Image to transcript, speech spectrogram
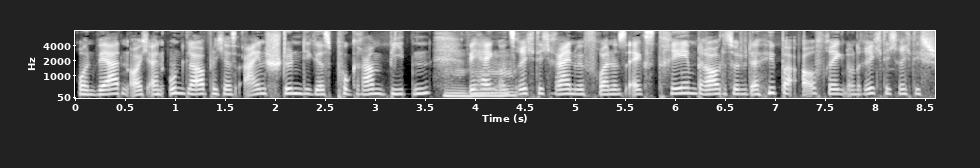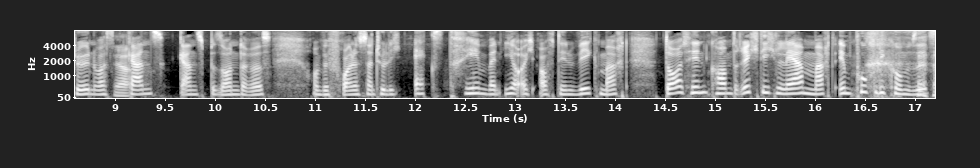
und werden euch ein unglaubliches einstündiges Programm bieten. Wir Mhm. hängen uns richtig rein. Wir freuen uns extrem drauf. Das wird wieder hyper aufregend und richtig, richtig schön. Was Ja. ganz, ganz Besonderes. Und wir freuen uns natürlich extrem, wenn ihr euch auf den Weg macht, dorthin kommt, richtig Lärm macht, im Publikum sitzt,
